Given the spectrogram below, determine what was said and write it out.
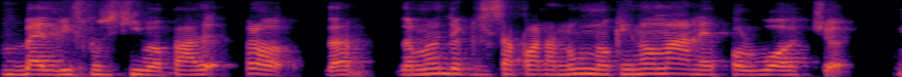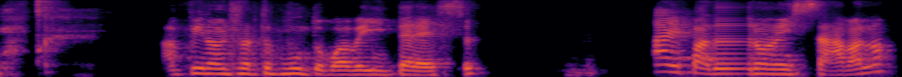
un bel dispositivo, però da- dal momento che si sta parlando uno che non ha un Apple Watch, fino a un certo punto può avere interesse. iPad non ne stavano.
